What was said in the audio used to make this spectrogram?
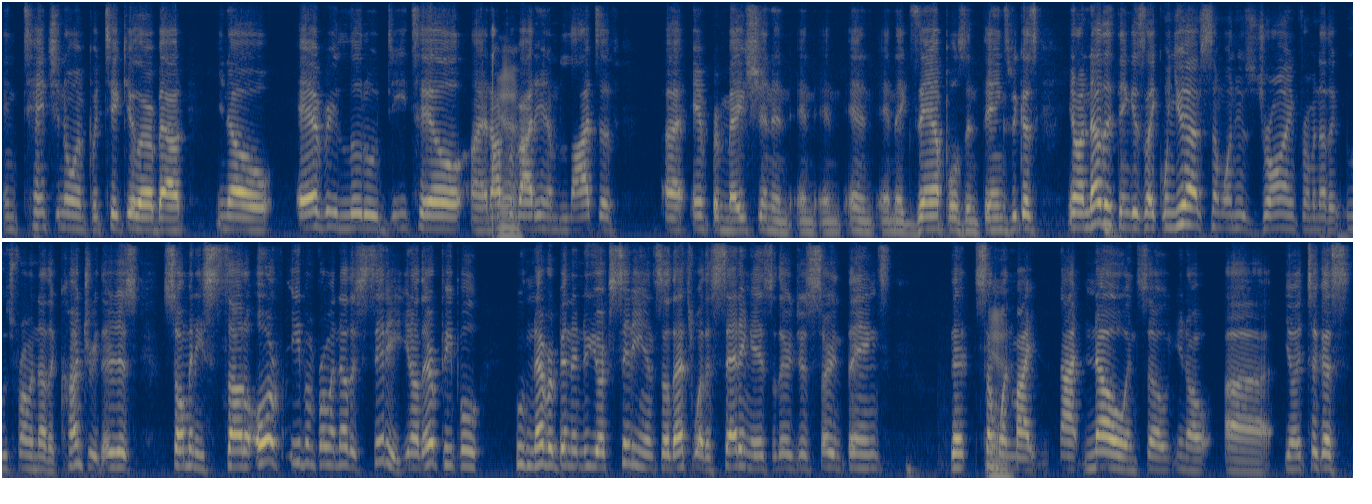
intentional and particular about, you know, every little detail, and I yeah. provided him lots of uh, information and, and, and, and, and examples and things because you know another thing is like when you have someone who's drawing from another who's from another country there's just so many subtle or even from another city. You know there are people who've never been to new york city and so that's where the setting is. So there are just certain things that someone yeah. might not know. And so you know uh you know it took us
